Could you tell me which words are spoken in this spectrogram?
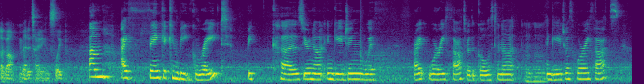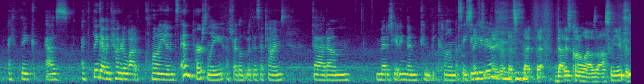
about meditating and sleep? Um, I think it can be great because you're not engaging with right worry thoughts, or the goal is to not Mm-hmm. engage with worry thoughts. I think as I think I've encountered a lot of clients, and personally, I've struggled with this at times, that um, meditating then can become a safety, behavior. That's that, that that is kind of why I was asking you because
